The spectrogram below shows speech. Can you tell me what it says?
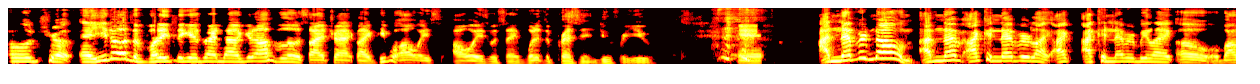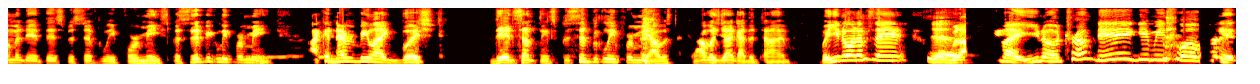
Old Trump. Hey, you know what the funny thing is right now? Get off a little sidetrack. Like people always, always would say, "What did the president do for you?" And I never know. I've never. I can never like. I. I could never be like, "Oh, Obama did this specifically for me. Specifically for me." I could never be like Bush did something specifically for me. I was. I was young at the time, but you know what I'm saying. yeah. But I like, you know, Trump did give me twelve hundred.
